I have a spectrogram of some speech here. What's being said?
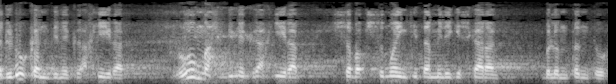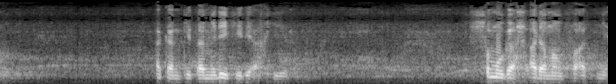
kedudukan di negeri akhirat, rumah di negeri akhirat sebab semua yang kita miliki sekarang belum tentu akan kita miliki di akhir. Semoga ada manfaatnya.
